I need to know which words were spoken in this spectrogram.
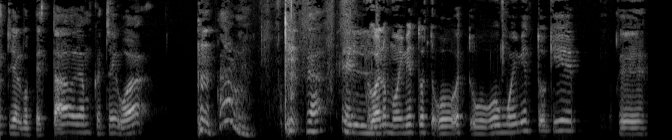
salto ya al golpe Estado, digamos, ¿cachai? O a, claro. O sea, el, o a los movimientos, o, esto- o un movimiento que, eh,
